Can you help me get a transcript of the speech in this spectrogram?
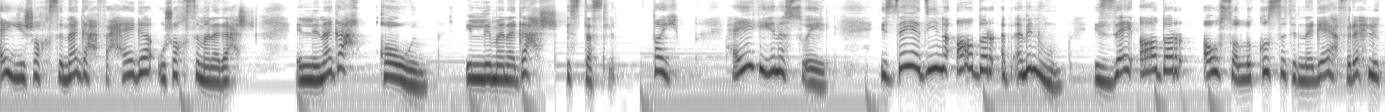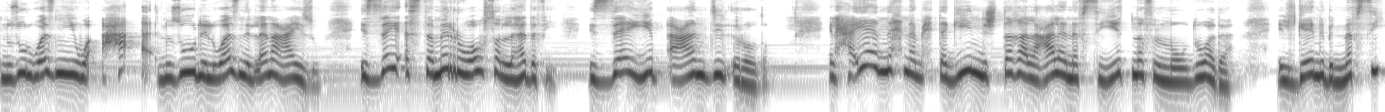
أي شخص نجح في حاجة وشخص ما نجحش؟ اللي نجح قاوم اللي ما نجحش استسلم. طيب هيجي هنا السؤال. إزاي يا دينا أقدر أبقى منهم؟ إزاي أقدر أوصل لقصة النجاح في رحلة نزول وزني وأحقق نزول الوزن اللي أنا عايزه؟ إزاي أستمر وأوصل لهدفي؟ إزاي يبقى عندي الإرادة؟ الحقيقة إن إحنا محتاجين نشتغل على نفسيتنا في الموضوع ده. الجانب النفسي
